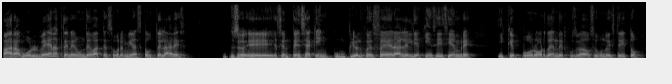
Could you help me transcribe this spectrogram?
para volver a tener un debate sobre medidas cautelares. Pues, eh, sentencia que incumplió el juez federal el día 15 de diciembre y que por orden del juzgado segundo distrito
